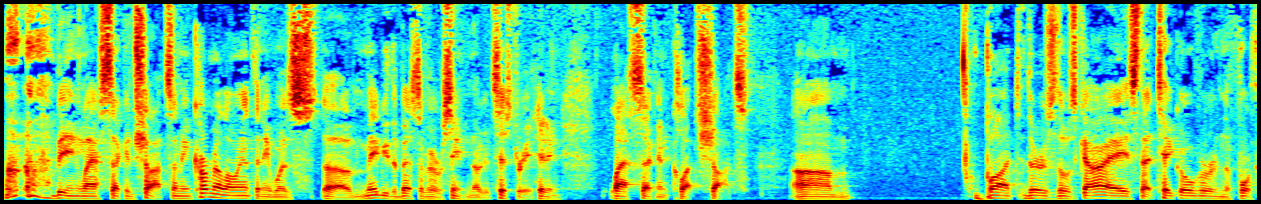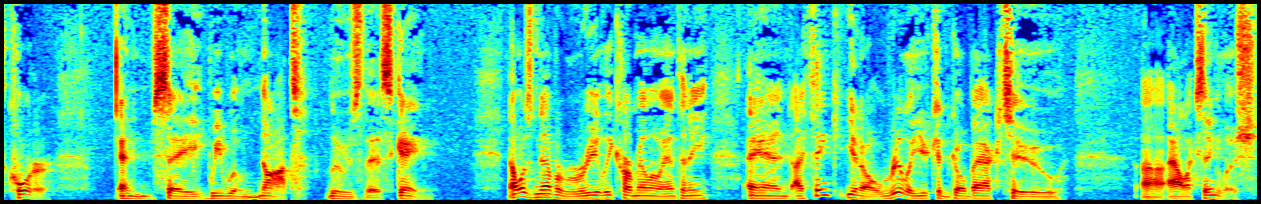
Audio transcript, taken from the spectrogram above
being last second shots. I mean, Carmelo Anthony was uh, maybe the best I've ever seen in Nuggets history at hitting last second clutch shots. Um, but there's those guys that take over in the fourth quarter and say, we will not lose this game. That was never really Carmelo Anthony. And I think, you know, really you could go back to uh, Alex English.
